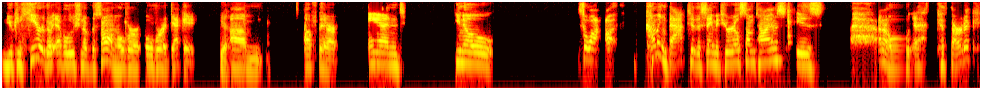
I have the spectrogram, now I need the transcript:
you can hear the evolution of the song over over a decade yeah. um, up there. And you know so I, I, coming back to the same material sometimes is i don't know cathartic.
